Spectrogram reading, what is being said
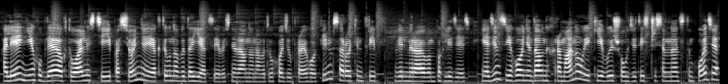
але не губляю актуальнасці і па сёння і актыўна выдаецца. І вось нядаўна нават выходзіў пра яго фільм Сарокін тріп, вельмі раю вам паглядзець. І адзін з яго нядаўных раманаў, які выйшаў у 2017 годзе,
